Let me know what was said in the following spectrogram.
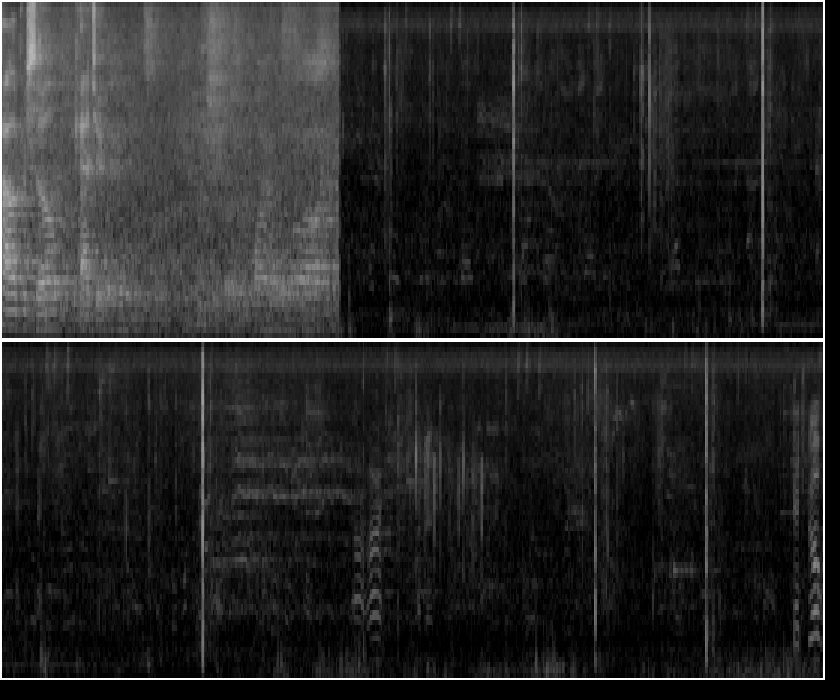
Kyle Purcell, catcher. Catch, go.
